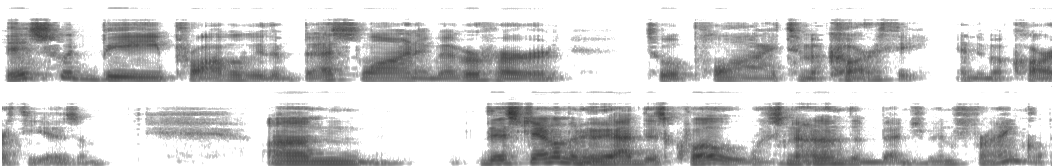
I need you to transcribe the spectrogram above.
This would be probably the best line I've ever heard to apply to McCarthy and to McCarthyism. Um, this gentleman who had this quote was none other than Benjamin Franklin.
